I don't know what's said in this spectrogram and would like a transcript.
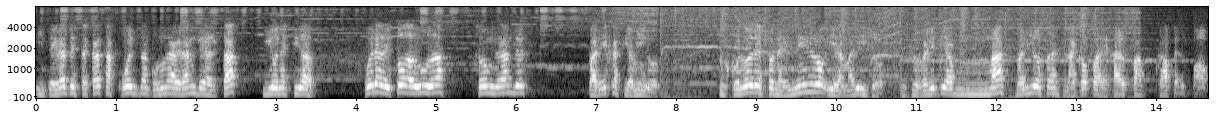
integrantes de esta casa cuentan con una gran lealtad y honestidad. Fuera de toda duda, son grandes parejas y amigos. Sus colores son el negro y el amarillo, y su reliquia más valiosa es la copa de Hufflepuff Hufflepuff.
